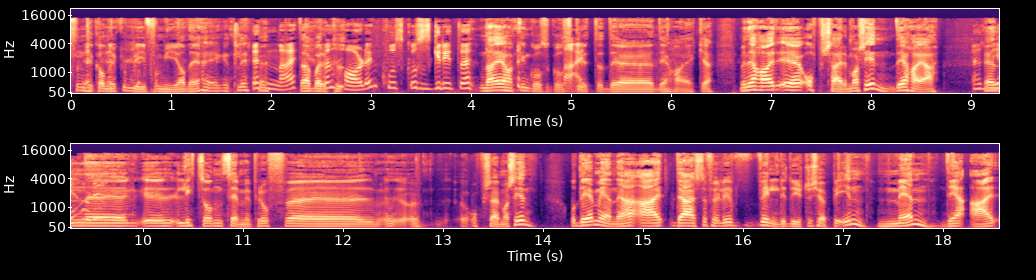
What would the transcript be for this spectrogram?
det kan jo ikke bli for mye av det, egentlig. Nei, Det men har du en couscous-gryte? Nei, jeg har ikke en gåsekålsgryte. Det, det har jeg ikke. Men jeg har eh, oppskjæremaskin. Det har jeg. Ja, det En har eh, eh, litt sånn semiproff oppskjæremaskin. Og det mener jeg er Det er selvfølgelig veldig dyrt å kjøpe inn, men det er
